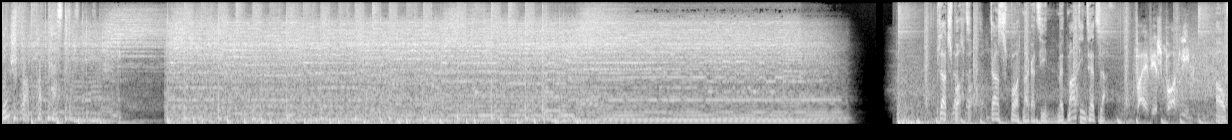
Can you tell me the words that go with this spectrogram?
Der Sportpodcast. Plattsport. Das Sportmagazin mit Martin Tetzler. Weil wir Sport lieben. Auf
